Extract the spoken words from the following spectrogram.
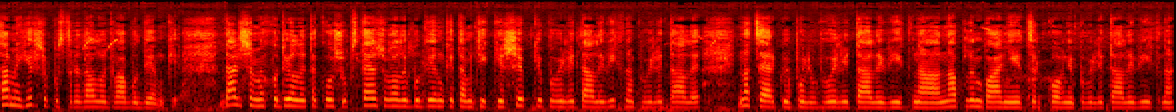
Саме гірше пострадало два будинки. Далі ми ходили також, обстежували будинки, там тільки шибки повилітали, вікна повилітали, на церкві повилітали вікна, на плембані церковні повилітали вікна,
